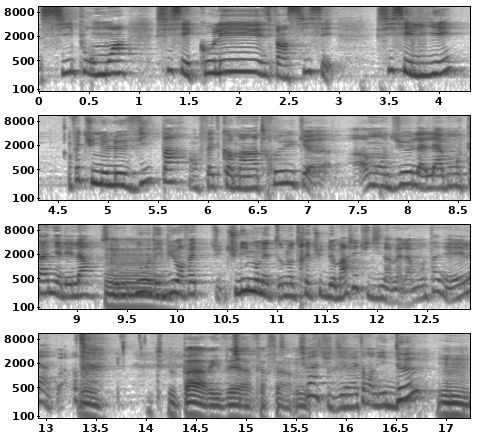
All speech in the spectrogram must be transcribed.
si pour moi, si c'est collé, enfin si c'est si c'est lié, en fait tu ne le vis pas en fait comme un truc. euh, Oh mon Dieu, la, la montagne elle est là. Parce que Mhm. nous au début en fait, tu, tu lis mon, notre étude de marché, tu dis non mais la montagne elle est là quoi. Mhm. Tu peux pas arriver à faire ça. Tu vois, tu dis attends on est deux. Mhm.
